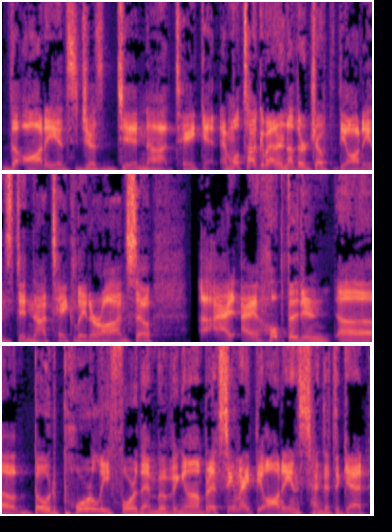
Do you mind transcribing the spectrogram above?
the audience just did not take it. And we'll talk about another joke that the audience did not take later on. So I, I hope that didn't uh, bode poorly for them moving on, but it seemed like the audience tended to get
